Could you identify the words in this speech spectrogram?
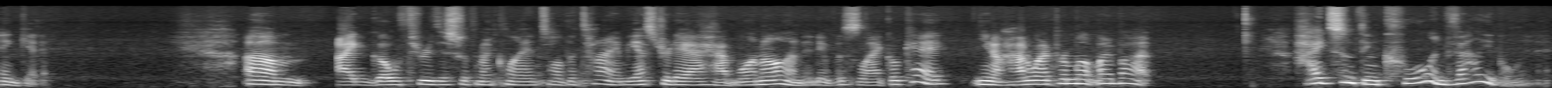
and get it? Um, I go through this with my clients all the time. Yesterday, I had one on, and it was like, okay, you know, how do I promote my bot? Hide something cool and valuable in it.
